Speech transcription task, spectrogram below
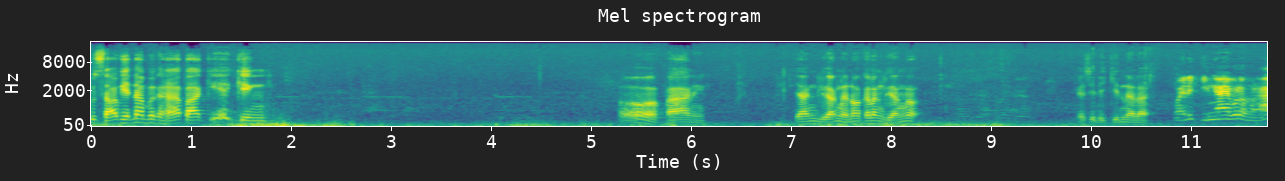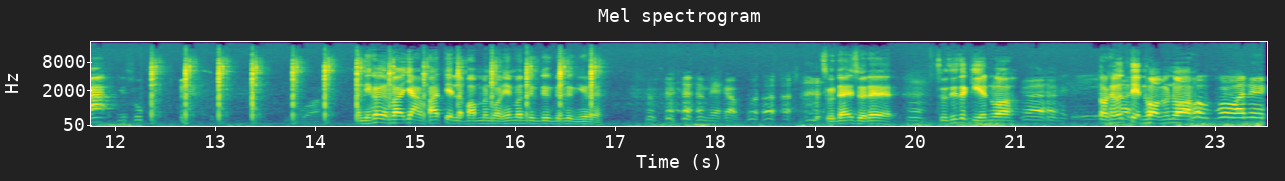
ผู้สาวเวียดนามเพิ่งหาปลาเก่งเก่งโอ้ปลานี่ยังเหลืองเลยเนาะกำลังเหลืองเนาะก็สิได้กินแล้วล่ะไม่ได้กินง่ายบ่ล่ะหัวหน้า อยู่สุกอันนี้เขาเรียกว่าย่างปลาเต็ดระบำมันบ่เห็นมันดึงดึงดึงดึงอยู่เลยแม่ครับสูดได้สูดได้สูดที่ตะเกียนบ่เออต้องให้มันเต้นหอมมันบ่เพราะเพราะว่าเนย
